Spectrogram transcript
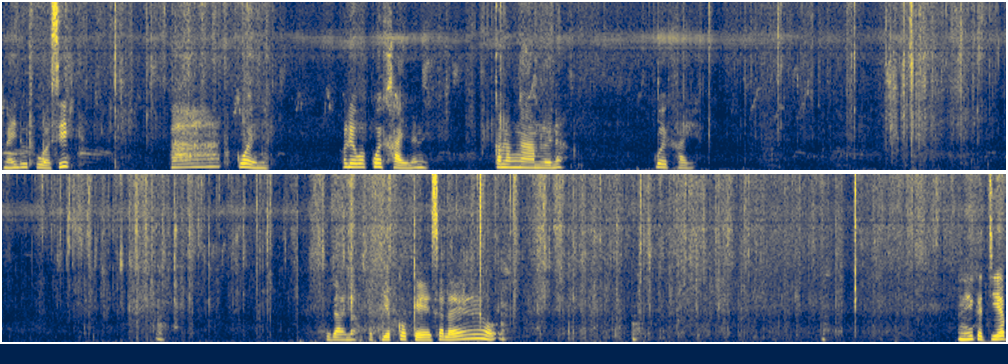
ไหนดูถั่วสิป้ากล้วยนี่เขาเรียกว่ากล้วยไข่นั่นนี่กำลังงามเลยนะ กล้วยไข่เสียดายนะกระเจี๊ยบก็แก่ซะแล้ว นี้กระเจี๊ยบ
